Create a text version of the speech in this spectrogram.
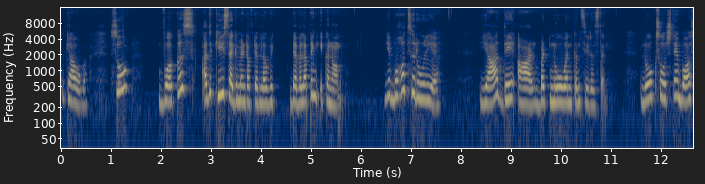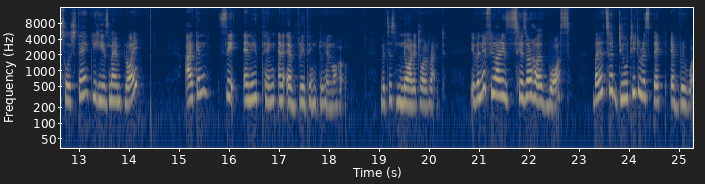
तो क्या होगा? So workers are the key segment of developing developing economy ये बहुत ज़रूरी है। या they are but no one considers them लोग सोचते हैं बॉस सोचते हैं कि he is my employee I can say anything and everything to him her which is not at all right even if you are is his और her boss but it's your duty to respect every one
